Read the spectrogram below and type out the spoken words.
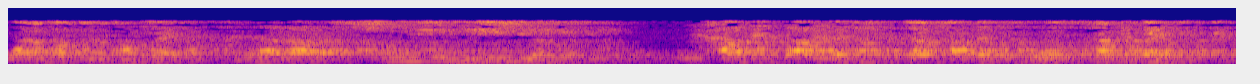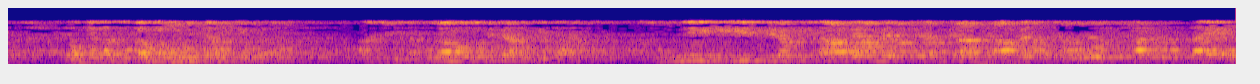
گیارہ پاک کو پہنچ ہے لہذا سنی ہی صرف آدھے دعوے بچہ سچا ثابت ہو سکتا ہے کیونکہ نہ پورا موضوع بیان کیا ہاں جی میں پورا موضوع بیان کیا سنی ہی صرف کاغذ میں سچا ثابت ہو سکتا ہے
